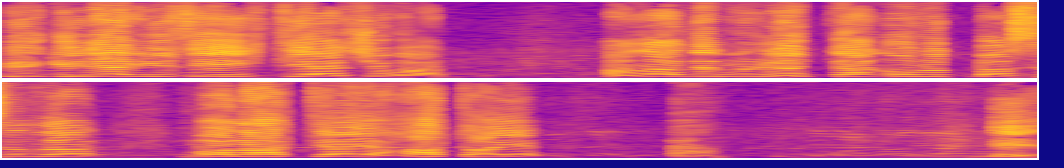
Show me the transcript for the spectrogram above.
bir güler yüze ihtiyacı var. Anladın mı? Lütfen unutmasınlar. Malatya'yı, Hatay'ı Hi-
